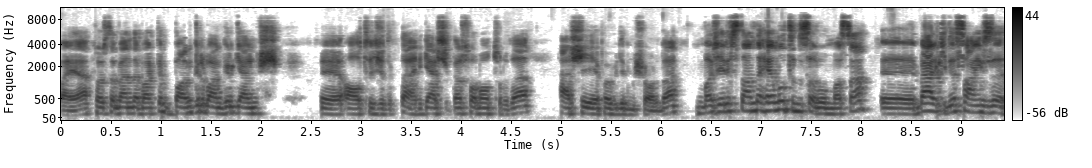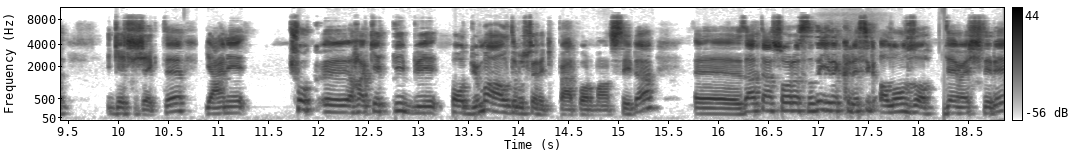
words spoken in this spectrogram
bayağı. Sonrasında ben de baktım bangır bangır gelmiş e, altıcılıkta. Yani gerçekten son 10 turda her şeyi yapabilirmiş orada. Macaristan'da Hamilton'ı savunmasa e, belki de Sainz'ı geçecekti. Yani çok e, hak ettiği bir podyumu aldı bu seneki performansıyla. E, zaten sonrasında da yine klasik Alonso demeçleri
